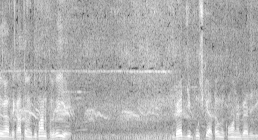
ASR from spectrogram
यहाँ दिखाता हूँ दुकान खुल गई है। वैद जी पूछ के आता हूँ मैं कौन है वैद जी।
